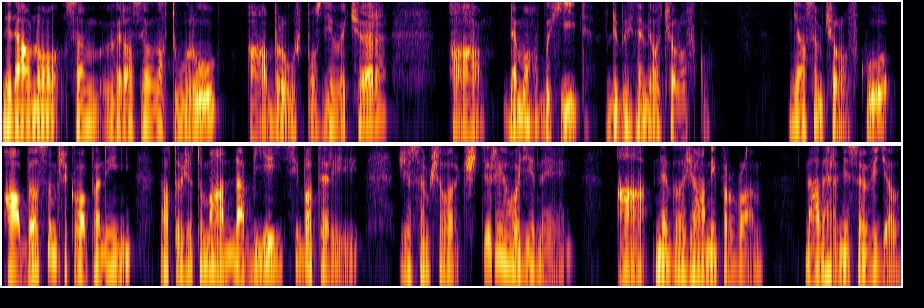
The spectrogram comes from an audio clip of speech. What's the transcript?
Nedávno jsem vyrazil na túru a bylo už pozdě večer a nemohl bych jít, kdybych neměl čelovku. Měl jsem čelovku a byl jsem překvapený na to, že to má nabíjející baterii, že jsem šel 4 hodiny a nebyl žádný problém. Nádherně jsem viděl.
